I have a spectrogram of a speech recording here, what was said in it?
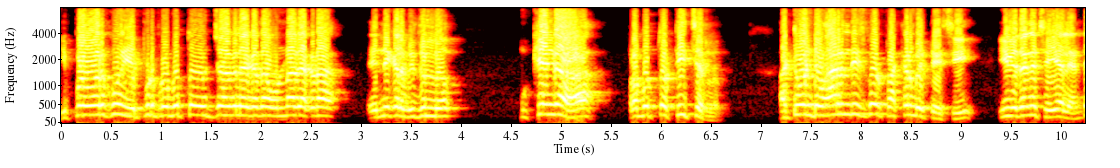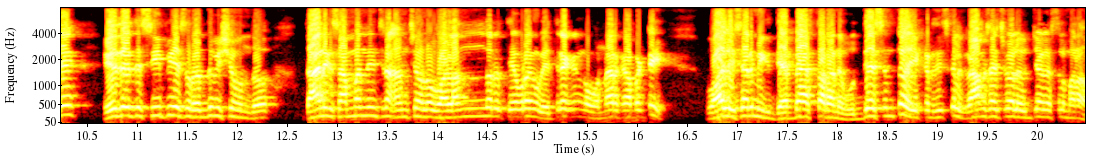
ఇప్పటి వరకు ఎప్పుడు ప్రభుత్వ ఉద్యోగులే కదా ఉన్నది అక్కడ ఎన్నికల విధుల్లో? ముఖ్యంగా ప్రభుత్వ టీచర్లు. అటువంటి వారిని తీసుకొని పక్కన పెట్టేసి ఈ విధంగా చేయాలి. అంటే ఏదైతే సిపిఎస్ రద్దు విషయం ఉందో దానికి సంబంధించిన అంశంలో వాళ్ళందరూ తీవ్రంగా వ్యతిరేకంగా ఉన్నారు కాబట్టి వాళ్ళు ఈసారి మీకు దెబ్బేస్తారనే ఉద్దేశంతో ఇక్కడ తీసుకెళ్ళి గ్రామ సచివాలయ ఉద్యోగస్తులు మనం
